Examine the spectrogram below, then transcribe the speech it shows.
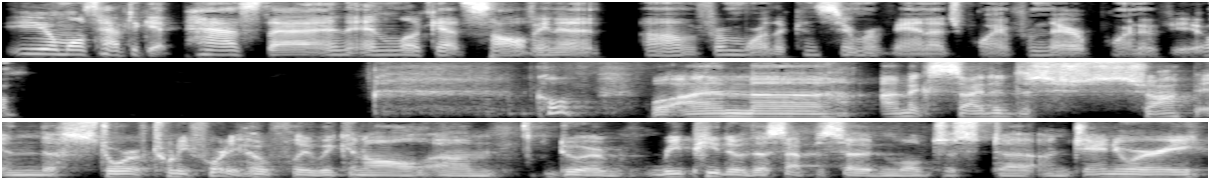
you almost have to get past that and, and look at solving it um, from more the consumer vantage point, from their point of view. Cool. Well, I'm uh, I'm excited to shop in the store of 2040. Hopefully, we can all um, do a repeat of this episode, and we'll just uh, on January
